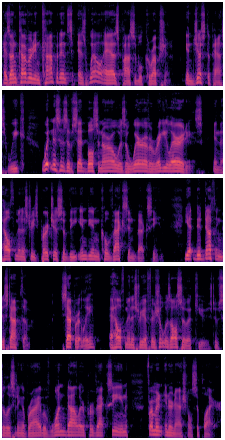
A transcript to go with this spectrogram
has uncovered incompetence as well as possible corruption. In just the past week, witnesses have said Bolsonaro was aware of irregularities in the health ministry's purchase of the Indian Covaxin vaccine, yet did nothing to stop them. Separately, a health ministry official was also accused of soliciting a bribe of $1 per vaccine from an international supplier.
